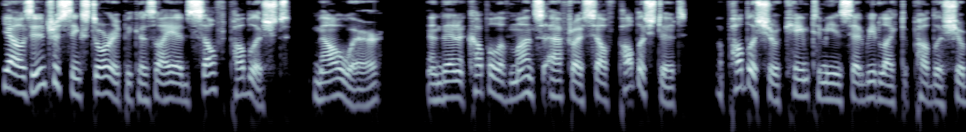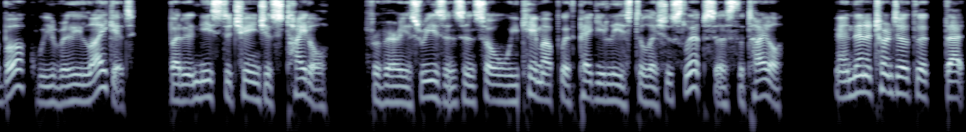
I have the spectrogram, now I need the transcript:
Yeah, it was an interesting story because I had self published malware. And then a couple of months after I self published it, a publisher came to me and said, We'd like to publish your book. We really like it, but it needs to change its title for various reasons. And so we came up with Peggy Lee's Delicious Lips as the title. And then it turns out that that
